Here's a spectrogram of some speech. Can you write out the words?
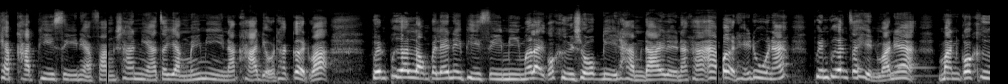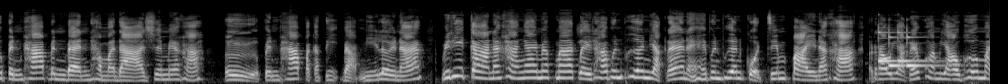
CapCut PC เนี่ยฟังก์ชันเนี้ยจะยังไม่มีนะคะ เดี๋ยวถ้าเกิดว่าเพื่อนๆลองไปเล่นใน PC มีเมื่อไหร่ก็คือโชคดีทำได้เลยนะคะะ ดให้ดูนะ เพื่อนๆจะเห็นว่าเนี่ยมันก็คือเป็นภาพเป็นแบนธรรมดาใช่ไหมคะเออเป็นภาพปกติแบบนี้เลยนะ วิธีการนะคะง่ายมากๆเลยถ้าเพื่อนๆอยากได้ไหนให้เพื่อนๆกดจิ้มไปนะคะ เราอยากได้ความยาวเพิ่มไหม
